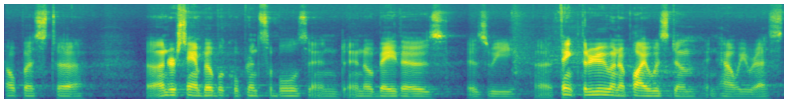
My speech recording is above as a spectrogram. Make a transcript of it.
Help us to uh, understand biblical principles and, and obey those as we uh, think through and apply wisdom in how we rest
